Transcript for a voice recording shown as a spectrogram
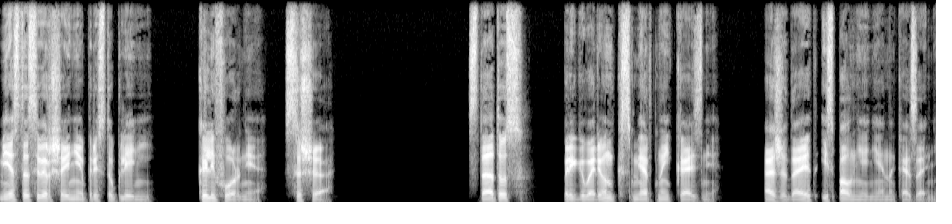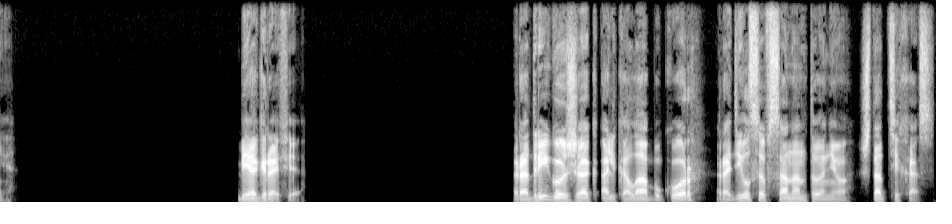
Место совершения преступлений. Калифорния, США. Статус — приговорен к смертной казни. Ожидает исполнения наказания. Биография. Родриго Жак Алькала Букор родился в Сан-Антонио, штат Техас.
